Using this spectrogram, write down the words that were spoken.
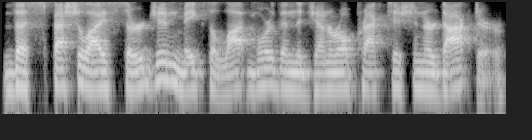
the specialized surgeon makes a lot more than the general practitioner doctor.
